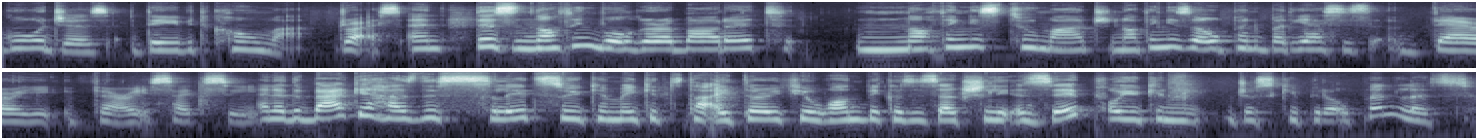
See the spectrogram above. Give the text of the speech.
gorgeous David Koma dress and there's nothing vulgar about it nothing is too much. Nothing is open but yes it's very very sexy. And at the back it has this slit so you can make it tighter if you want because it's actually a zip. Or you can just keep it open. Let's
